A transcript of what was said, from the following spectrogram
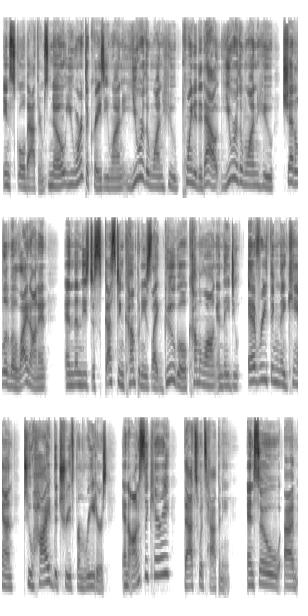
in school bathrooms. No, you weren't the crazy one. You were the one who pointed it out. You were the one who shed a little bit of light on it. And then these disgusting companies like Google come along and they do everything they can to hide the truth from readers. And honestly, Carrie, that's what's happening. And so um,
